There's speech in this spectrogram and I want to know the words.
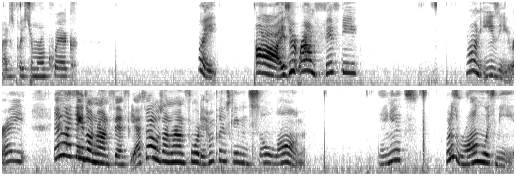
I just placed him real quick. Wait. Ah, is it round 50? We're on easy, right? And I think it's on round 50. I thought it was on round 40. I haven't played this game in so long. Dang it. What is wrong with me?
